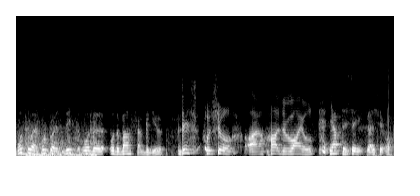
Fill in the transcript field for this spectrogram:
what's worse? What's worse? This or the or the mousetrap video? This for sure, Uh, 100 miles. You have to shake that shit off.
